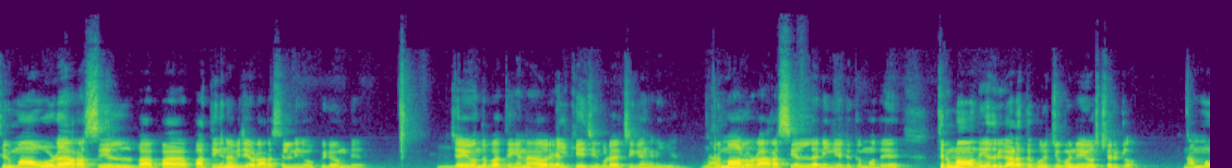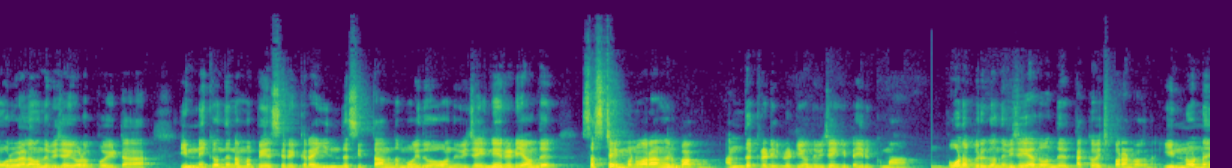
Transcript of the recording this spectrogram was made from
திருமாவோட அரசியல் பா- பா- பார்த்தீங்கன்னா விஜயோட அரசியல் நீங்க ஒப்பிடவே முடியாது. ம். விஜய் வந்து பார்த்தீங்கன்னா ஒரு எல்கேஜி கூட வச்சுக்கோங்க நீங்க. திருமாவளோட அரசியல்ல நீங்க இருக்கும்போது திருமா வந்து எதிர்காலத்தை குறித்து கொஞ்சம் யோசிச்சிருக்கலாம். நம்ம ஒருவேளை வந்து விஜயோட போயிட்டா இன்னைக்கு வந்து நம்ம பேசியிருக்கிற இந்த சித்தாந்தமோ இதுவோ வந்து விஜய் நேரடியாக வந்து சஸ்டெயின் பண்ணுவாராங்கன்னு பார்க்கணும். அந்த கிரெடிபிலிட்டி வந்து விஜய் கிட்ட இருக்குமா? போன பிறகு வந்து விஜய் அதை வந்து தக்க வச்சு போறான்னு பார்க்கணும். இன்னொன்று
